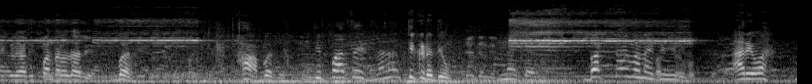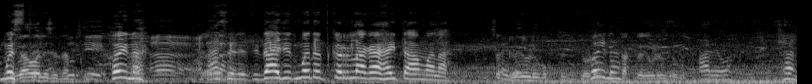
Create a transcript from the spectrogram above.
तिकडे आधी पंधरा झाले. बर. हा बर. ती पाच आहेत ना? तिकडे देऊ. नाही काय बघताय म्हणायचं हिरो. अरे वा मस्त. होय ना? असं ते दाजीत मदत करू लागा हाय तर आम्हाला. सगळे व्हिडिओ बघतो होय ना? टाकतो एवढे व्हिडिओ अरे वा छान.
